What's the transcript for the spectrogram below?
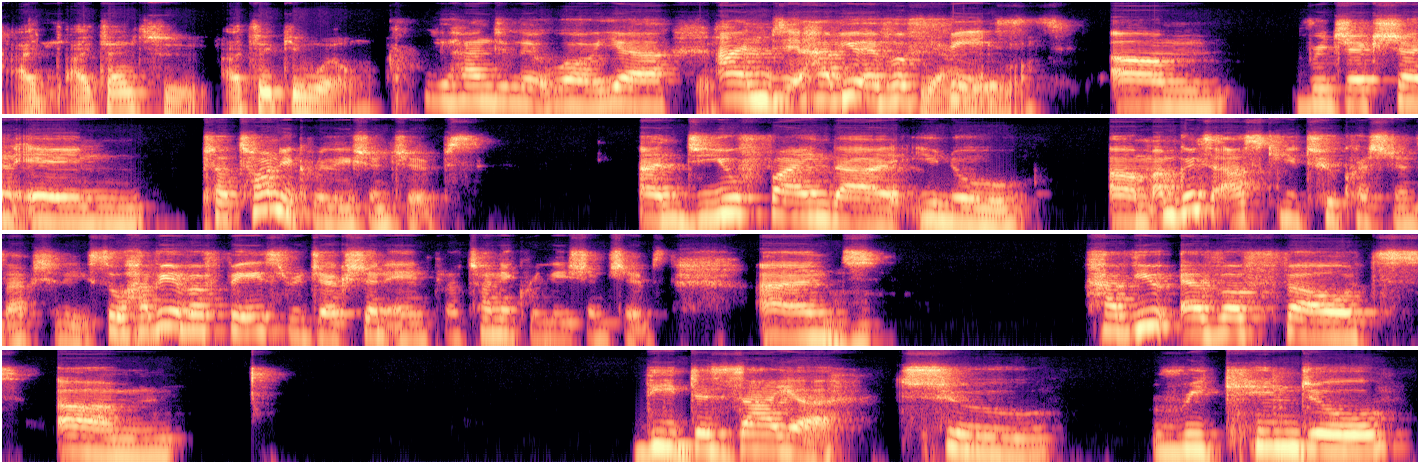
I, I tend to I take it well. You handle it well, yeah. Yes. And have you ever yeah, faced well. um rejection in platonic relationships? And do you find that, you know, um, I'm going to ask you two questions actually. So have you ever faced rejection in platonic relationships? And mm-hmm have you ever felt um, the desire to rekindle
